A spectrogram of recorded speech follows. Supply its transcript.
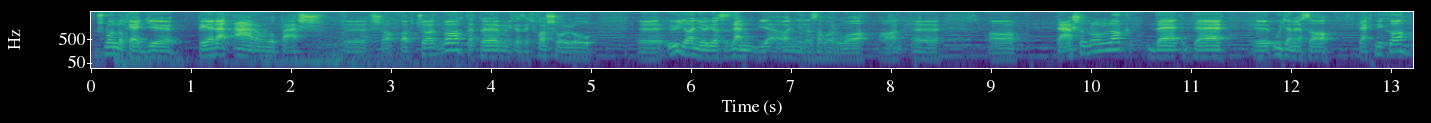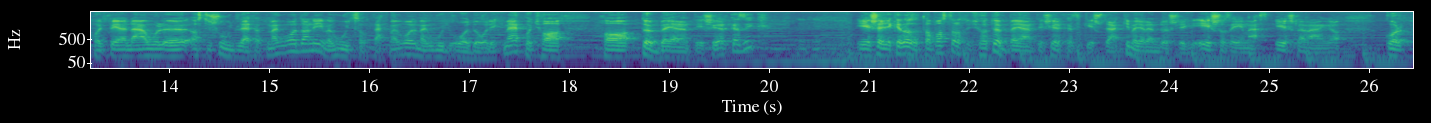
most mondok egy példát áramlopással kapcsolatban, tehát mondjuk ez egy hasonló ügy, annyi, hogy az nem annyira zavaró a, a, a társadalomnak, de, de ugyanez a technika, hogy például azt is úgy lehetett megoldani, meg úgy szokták megoldani, meg úgy oldólik meg, hogyha ha több bejelentés érkezik, és egyébként az a tapasztalat, hogy ha több bejelentés érkezik, és utána kimegy a rendőrség, és az émász, és levágja, akkor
